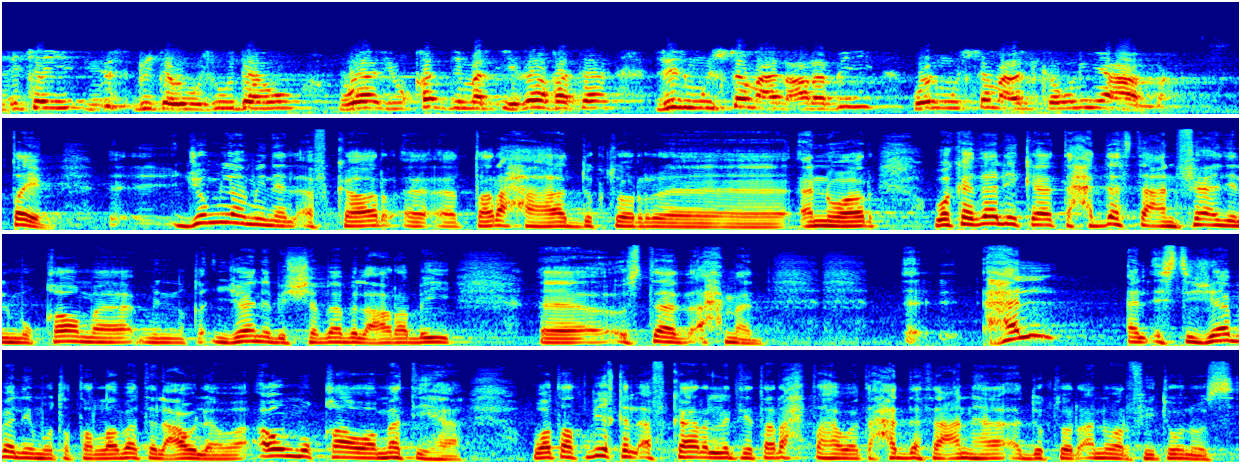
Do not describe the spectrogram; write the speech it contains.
لكي يثبت وجوده ويقدم الإضافة للمجتمع العربي والمجتمع الكوني عامة طيب جملة من الأفكار آه، آه، طرحها الدكتور آه، أنور. وكذلك تحدثت عن فعل المقاومة من جانب الشباب العربي أستاذ أحمد. هل الاستجابة لمتطلبات العولمة أو مقاومتها وتطبيق الأفكار التي طرحتها وتحدث عنها الدكتور أنور في تونس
